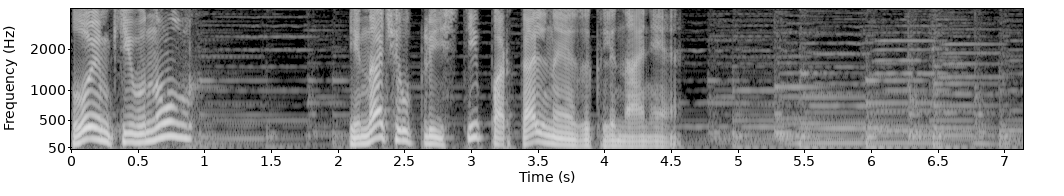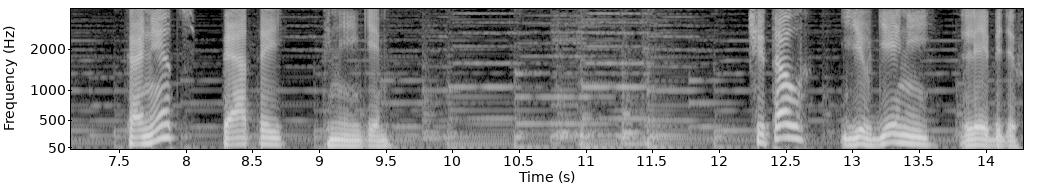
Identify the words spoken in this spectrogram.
Лоем кивнул и начал плести портальное заклинание. Конец пятой книги. Читал Евгений Лебедев.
